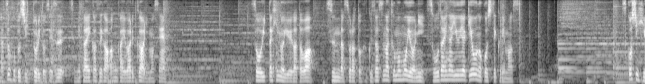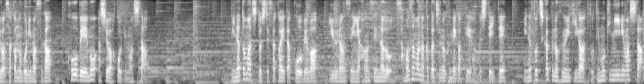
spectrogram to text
夏ほどじっとりとせず冷たい風が案外悪くありません。そういった日の夕方は澄んだ空と複雑な雲模様に壮大な夕焼けを残してくれます。少し日は遡りますが神戸へも足を運びました。港町として栄えた神戸は遊覧船や帆船など様々な形の船が停泊していて港近くの雰囲気がとても気に入りました。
